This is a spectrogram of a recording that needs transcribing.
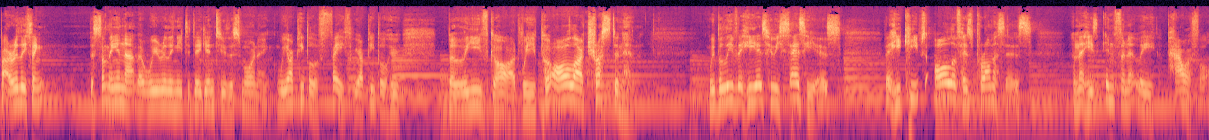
but I really think there's something in that that we really need to dig into this morning. We are people of faith, we are people who believe God, we put all our trust in Him. We believe that He is who He says He is that He keeps all of His promises and that He's infinitely powerful.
